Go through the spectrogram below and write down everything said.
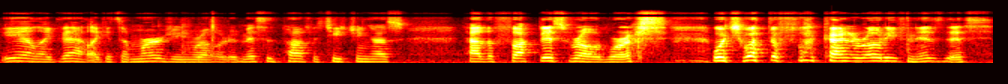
Yeah, like that, like it's a merging road. And Mrs. Puff is teaching us how the fuck this road works. Which, what the fuck kind of road even is this?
